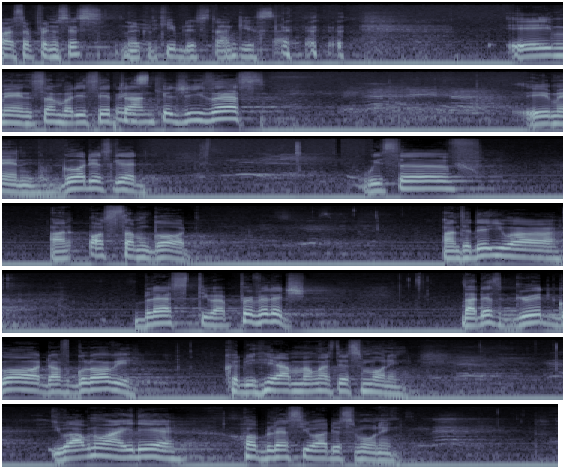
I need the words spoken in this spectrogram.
Pastor Princess. You could keep this. Thank you. Amen. Somebody say, Praise Thank you, Jesus. Amen. God is good. We serve an awesome God. And today you are blessed, you are privileged that this great God of glory could be here among us this morning. You have no idea how blessed you are this morning.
